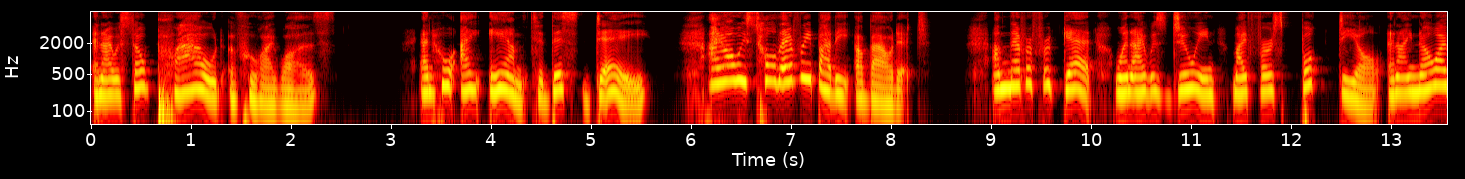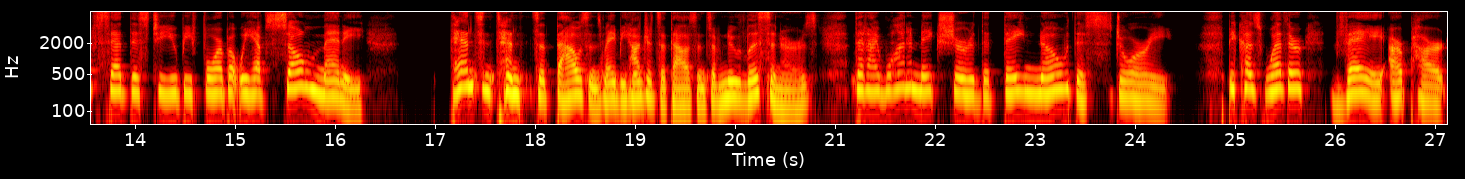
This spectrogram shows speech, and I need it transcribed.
and I was so proud of who I was and who I am to this day, I always told everybody about it. I'll never forget when I was doing my first book deal. And I know I've said this to you before, but we have so many tens and tens of thousands, maybe hundreds of thousands of new listeners that I want to make sure that they know this story. Because whether they are part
